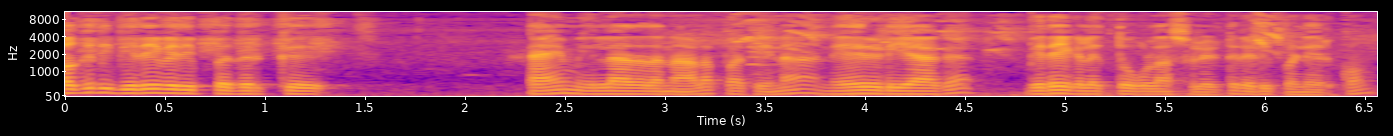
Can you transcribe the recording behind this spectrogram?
பகுதி விதை விதைப்பதற்கு டைம் இல்லாததுனால பார்த்தீங்கன்னா நேரடியாக விதைகளை தூவலாம் சொல்லிட்டு ரெடி பண்ணியிருக்கோம்.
